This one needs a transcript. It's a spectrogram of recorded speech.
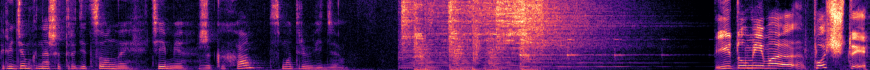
Перейдем к нашей традиционной теме ЖКХ. Смотрим видео. Иду мимо почты,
